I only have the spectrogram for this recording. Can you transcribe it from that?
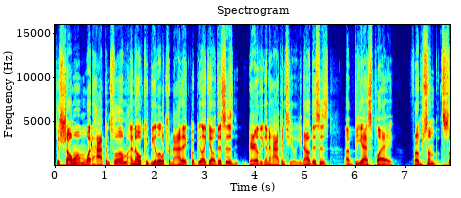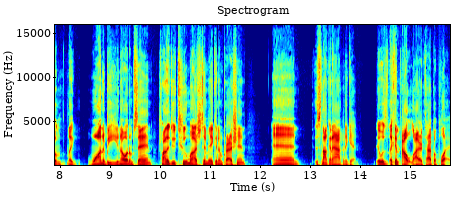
to show him what happened to him. I know it could be a little traumatic, but be like, yo, this is barely gonna happen to you. You know, this is a BS play from some some like wannabe. You know what I'm saying? Trying to do too much to make an impression, and it's not gonna happen again. It was like an outlier type of play.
